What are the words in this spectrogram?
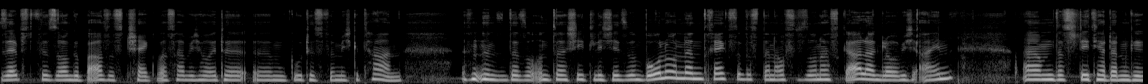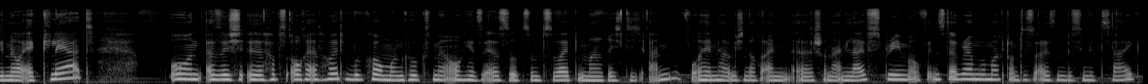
Selbstfürsorge-Basischeck. Was habe ich heute ähm, Gutes für mich getan? dann sind da so unterschiedliche Symbole und dann trägst du das dann auf so einer Skala, glaube ich, ein. Ähm, das steht ja dann genau erklärt. Und also ich äh, habe es auch erst heute bekommen und gucke es mir auch jetzt erst so zum zweiten Mal richtig an. Vorhin habe ich noch ein, äh, schon einen Livestream auf Instagram gemacht und das alles ein bisschen gezeigt.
